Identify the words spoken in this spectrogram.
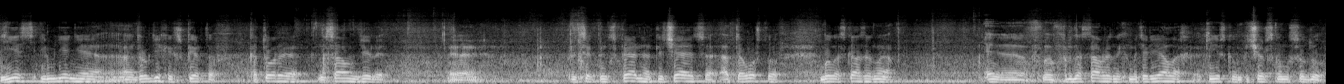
есть и мнение э, других экспертов, которые на самом деле э, принципиально отличаются от того, что было сказано в предоставленных материалах Киевскому Печерскому суду.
